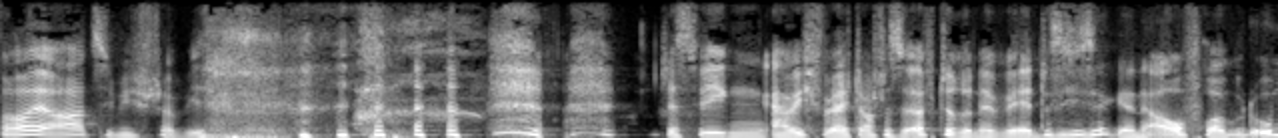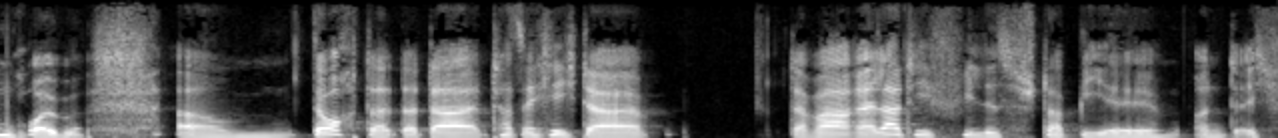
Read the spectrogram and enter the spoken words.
Oh ja, ziemlich stabil. Deswegen habe ich vielleicht auch des Öfteren erwähnt, dass ich sehr gerne aufräume und umräume. Ähm, doch, da, da, da tatsächlich, da, da war relativ vieles stabil. Und ich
